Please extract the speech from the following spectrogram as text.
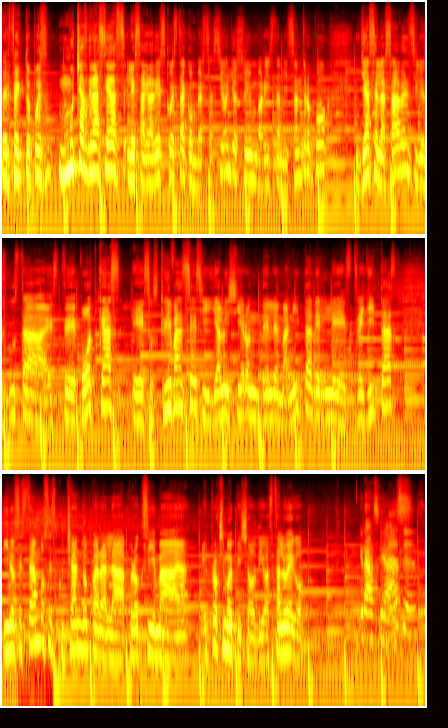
Perfecto, pues muchas gracias, les agradezco esta conversación. Yo soy un barista misántropo. Ya se la saben, si les gusta este podcast, eh, suscríbanse. Si ya lo hicieron, denle manita, denle estrellitas. Y nos estamos escuchando para la próxima, el próximo episodio. Hasta luego. Gracias. Gracias.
